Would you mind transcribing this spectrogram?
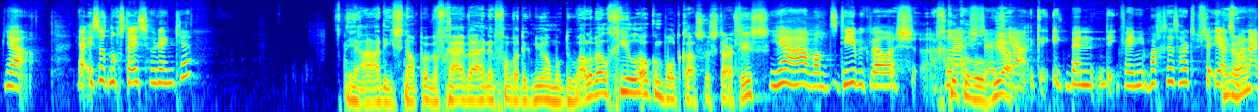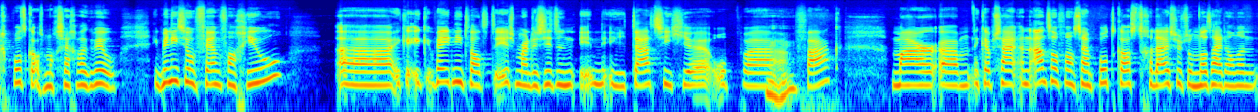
Ja. ja, is dat nog steeds zo, denk je? Ja, die snappen we vrij weinig van wat ik nu allemaal doe. Alhoewel Giel ook een podcast gestart is. Ja, want die heb ik wel eens eh, geluisterd. Koekeroe, ja. ja. ik, ik ben, ik weet niet, mag ik dit hardop zeggen? Ja, het is Ja. mijn eigen podcast, ik mag zeggen wat ik wil. Ik ben niet zo'n fan van Giel. Eh, ik, ik weet niet wat het is, maar er zit een, een irritatietje op eh, Mhm. vaak. Maar ehm, ik heb zijn, een aantal van zijn podcasts geluisterd... omdat hij dan een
